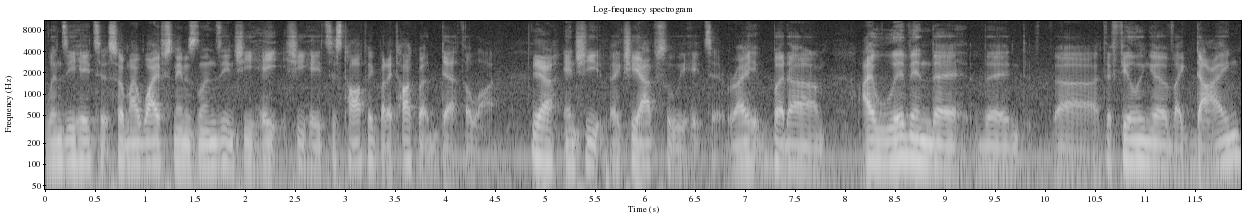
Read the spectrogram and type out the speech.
Lindsay hates it. So my wife's name is Lindsay, and she hate she hates this topic. But I talk about death a lot, Yeah. and she like she absolutely hates it, right? But um, I live in the the uh, the feeling of like dying.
